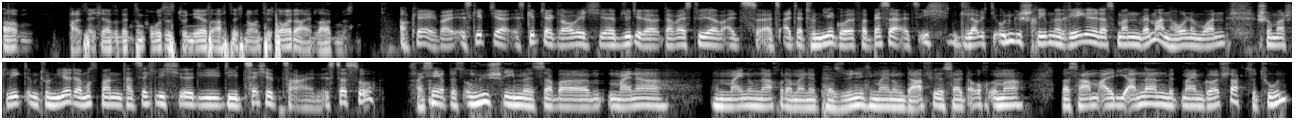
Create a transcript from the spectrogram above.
ähm, weiß nicht, also wenn es ein großes Turnier ist, 80, 90 Leute einladen müssen. Okay, weil es gibt ja, es gibt ja, glaube ich, äh, Beauty, da, da weißt du ja als, als alter Turniergolfer besser als ich, glaube ich, die ungeschriebene Regel, dass man, wenn man Hole in One schon mal schlägt im Turnier, da muss man tatsächlich äh, die, die Zeche zahlen. Ist das so? Ich weiß nicht, ob das ungeschrieben ist, aber meiner Meinung nach oder meine persönliche Meinung dafür ist halt auch immer, was haben all die anderen mit meinem Golfschlag zu tun?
